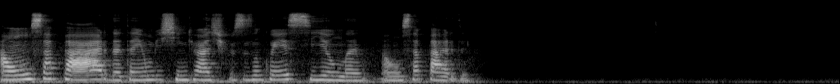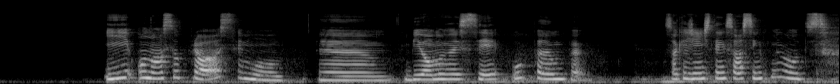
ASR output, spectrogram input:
A onça parda, tá aí um bichinho que eu acho que vocês não conheciam, né? A onça parda. E o nosso próximo uh, bioma vai ser o Pampa. Só que a gente tem só cinco minutos.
